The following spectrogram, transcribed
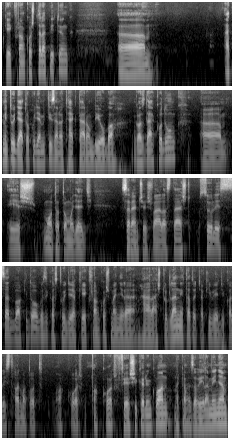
kékfrankos telepítünk. Hát, mint tudjátok, ugye mi 15 hektáron bióba gazdálkodunk, és mondhatom, hogy egy szerencsés választást. Szőlészetben, aki dolgozik, azt tudja, hogy a kékfrankos mennyire hálás tud lenni, tehát hogyha kivédjük a lisztharmatot, akkor, akkor fél sikerünk van, nekem ez a véleményem.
